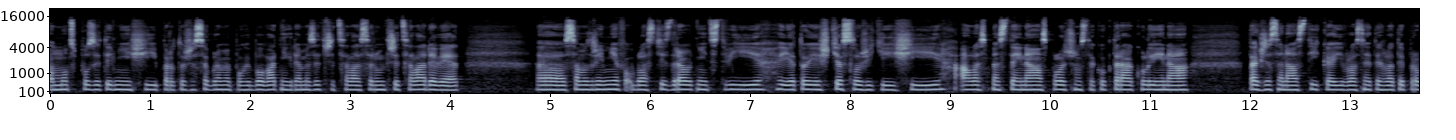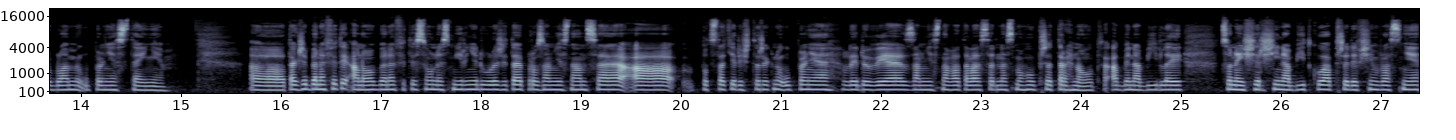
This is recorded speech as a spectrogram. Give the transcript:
o moc pozitivnější, protože se budeme pohybovat někde mezi 3,7 3,9. Eh, samozřejmě v oblasti zdravotnictví je to ještě složitější, ale jsme stejná společnost jako kterákoliv jiná takže se nás týkají vlastně tyhle ty problémy úplně stejně. Uh, takže benefity ano, benefity jsou nesmírně důležité pro zaměstnance a v podstatě, když to řeknu úplně lidově, zaměstnavatelé se dnes mohou přetrhnout, aby nabídli co nejširší nabídku a především vlastně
